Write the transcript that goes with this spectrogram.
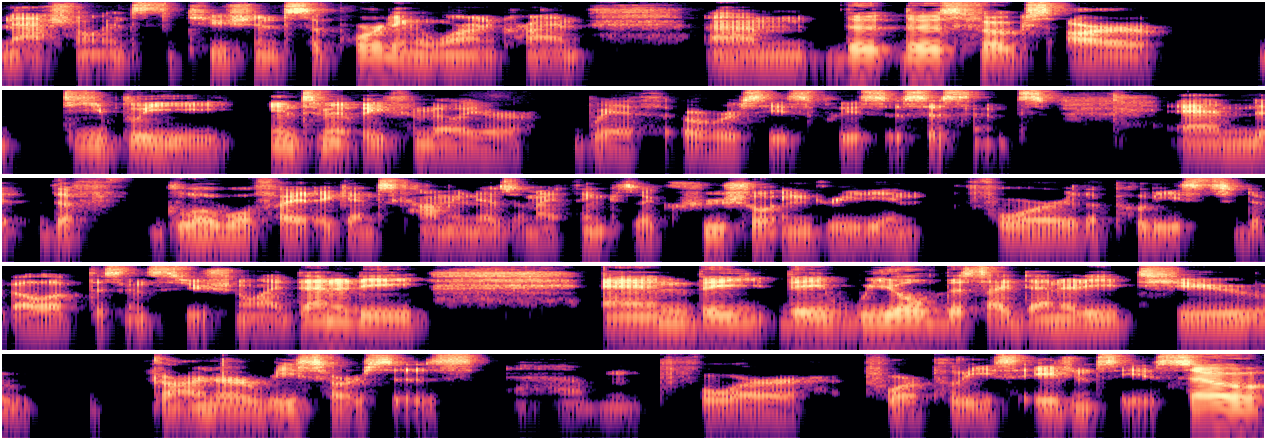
national institution supporting the war on crime, um, th- those folks are deeply intimately familiar with overseas police assistance. And the f- global fight against communism i think is a crucial ingredient for the police to develop this institutional identity. And they they wield this identity to garner resources um, for for police agencies. So,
